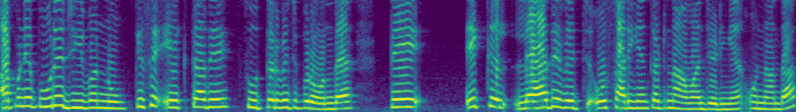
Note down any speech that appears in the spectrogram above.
ਆਪਣੇ ਪੂਰੇ ਜੀਵਨ ਨੂੰ ਕਿਸੇ ਏਕਤਾ ਦੇ ਸੂਤਰ ਵਿੱਚ ਪਰੋਂਦਾ ਤੇ ਇੱਕ ਲਹਿ ਦੇ ਵਿੱਚ ਉਹ ਸਾਰੀਆਂ ਘਟਨਾਵਾਂ ਜਿਹੜੀਆਂ ਉਹਨਾਂ ਦਾ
